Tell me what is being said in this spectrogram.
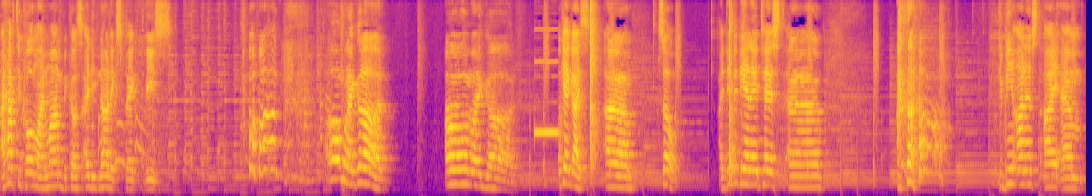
I have to call my mom because I did not expect this. oh my god. Oh my god. Okay guys, um, so I did the DNA test. Um, to be honest, I am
